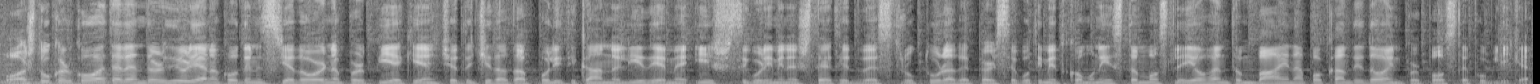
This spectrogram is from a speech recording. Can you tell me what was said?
Po ashtu kërkohet edhe ndërhyrja në Kodin Zgjedhor në përpjekje që të gjithë ata politikanë në lidhje me ish sigurimin e shtetit dhe strukturat e persekutimit komunist të mos lejohen të mbajnë apo kandidojnë për poste publike.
